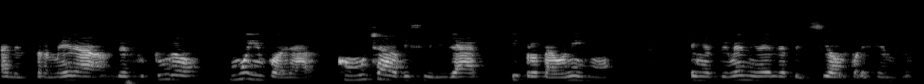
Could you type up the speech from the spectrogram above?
a la enfermera del futuro muy empoderada, con mucha visibilidad, y protagonismo en el primer nivel de atención, por ejemplo,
